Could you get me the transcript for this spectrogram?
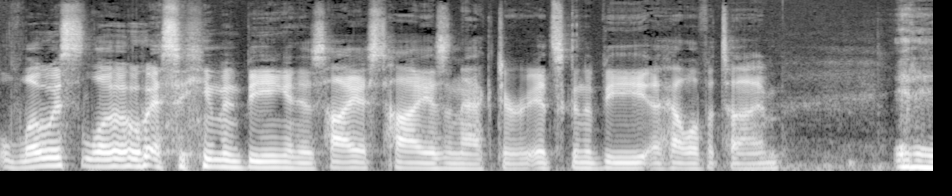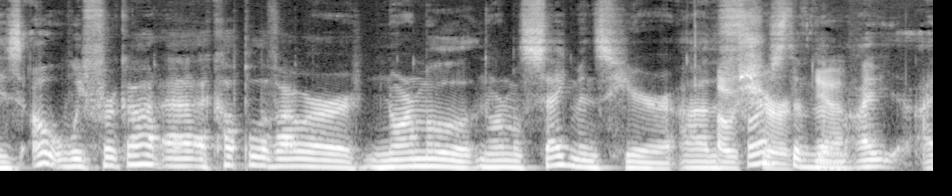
lowest low as a human being and his highest high as an actor. It's going to be a hell of a time. It is. Oh, we forgot uh, a couple of our normal normal segments here. Uh, the Oh, first sure, of them, yeah. I, I,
